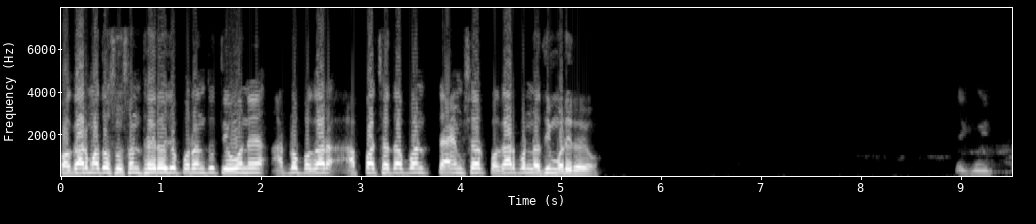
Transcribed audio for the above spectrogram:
પગારમાં તો શોષણ થઈ રહ્યું છે, પરંતુ તેઓને આટલો પગાર આપવા છતાં પણ ટાઈમસર પગાર પણ નથી મળી રહ્યો. એક મિનિટ.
